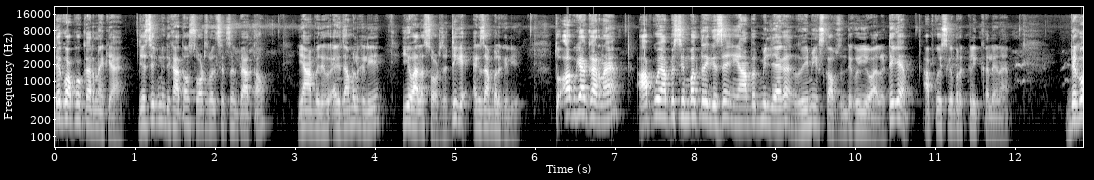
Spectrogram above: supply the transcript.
देखो, आपको करना क्या है। जैसे कि मैं दिखाता हूँ शॉर्ट्स वाले सेक्शन पर आता हूँ। यहाँ पे देखो एग्ज़ाम्पल के लिए, ये वाला शॉर्ट्स है, ठीक है? एग्ज़ाम्पल के लिए। तो अब क्या करना है? आपको यहाँ पे सिंपल तरीके से यहाँ पे मिल जाएगा रिमिक्स का ऑप्शन देखो ये वाला, ठीक है? आपको इसके ऊपर क्लिक कर लेना है। देखो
